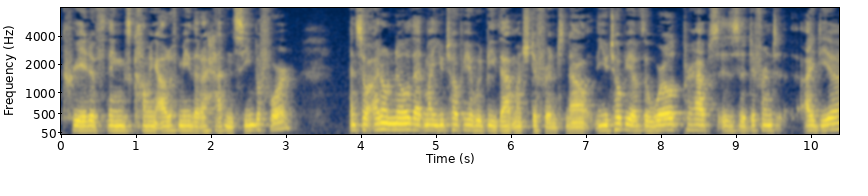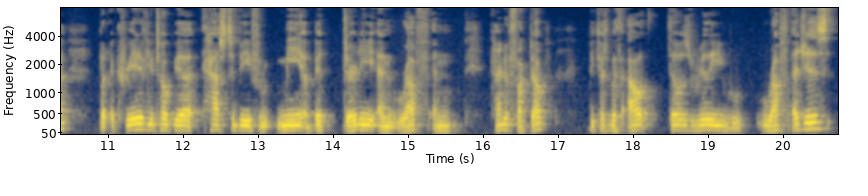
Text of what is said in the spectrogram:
creative things coming out of me that i hadn't seen before and so I don't know that my utopia would be that much different. Now, the utopia of the world perhaps is a different idea, but a creative utopia has to be for me a bit dirty and rough and kind of fucked up because without those really rough edges,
